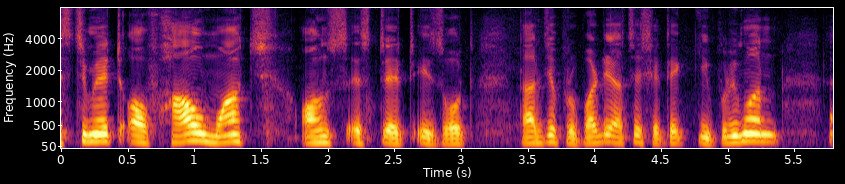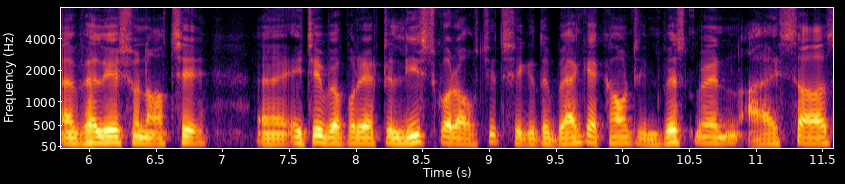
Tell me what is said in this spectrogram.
estimate of how much one's estate is worth, তার যে প্রপার্টি আছে সেটা কী পরিমাণ ভ্যালুয়েশন আছে এটার ব্যাপারে একটা লিস্ট করা উচিত। সেক্ষেত্রে bank account investment ISAs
